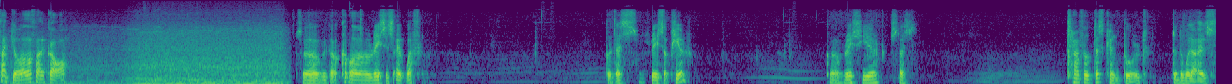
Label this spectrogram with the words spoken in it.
Thank you, thank you. So we've got a couple of races out with. Got this race up here. Got a race here. What's this? Travel discount board. Don't know what that is.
